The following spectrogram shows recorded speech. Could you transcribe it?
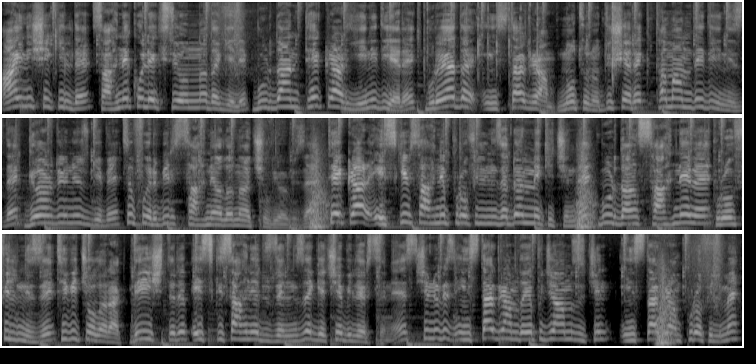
Aynı şekilde sahne koleksiyonuna da gelip buradan tekrar yeni diyerek buraya da Instagram notunu düşerek tamam dediğinizde gördüğünüz gibi 01 sahne alanı açılıyor bize. Tekrar eski sahne profilinize dönmek için de buradan sahne ve profilinizi Twitch olarak değiştirip eski sahne düzeninize geçebilirsiniz. Şimdi biz Instagram'da yapacağımız için Instagram profilime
